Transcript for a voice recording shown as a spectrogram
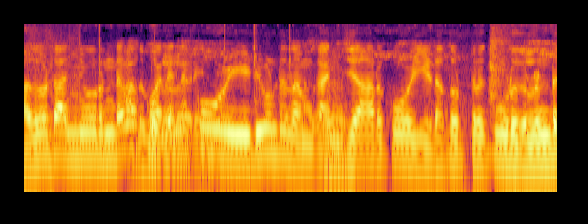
അതുകൊണ്ട് അഞ്ഞൂറിന്റെ അതുപോലെ തന്നെ കോഴിയുടെ ഉണ്ട്. നമുക്ക് അഞ്ചാറ് കോഴിയുടെ തൊട്ട് കൂടുകളുണ്ട്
